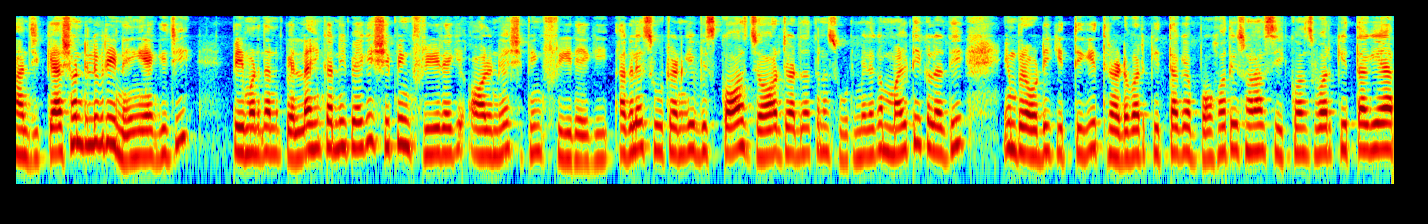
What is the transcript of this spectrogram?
ਹਾਂਜੀ ਕੈਸ਼ ਔਨ ਡਿਲੀਵਰੀ ਨਹੀਂ ਹੈਗੀ ਜੀ। ਪੇਮੈਂਟ ਤੁਹਾਨੂੰ ਪਹਿਲਾਂ ਹੀ ਕਰਨੀ ਪੈਗੀ ਸ਼ਿਪਿੰਗ ਫ੍ਰੀ ਰਹੇਗੀ ਆਲ ਇੰਡੀਆ ਸ਼ਿਪਿੰਗ ਫ੍ਰੀ ਰਹੇਗੀ। ਅਗਲੇ ਸੂਟ ਰਹਿਣਗੇ ਵਿਸਕੋਸ ਜਾਰਜਟ ਦਾ ਤੁਹਾਨੂੰ ਸੂਟ ਮਿਲੇਗਾ ਮਲਟੀ ਕਲਰ ਦੀ ਐਮਬ੍ਰੋਇਡਰੀ ਕੀਤੀ ਗਈ ਥਰੈਡ ਵਰਕ ਕੀਤਾ ਗਿਆ, ਬਹੁਤ ਹੀ ਸੋਹਣਾ ਸੀਕੁਐਂਸ ਵਰਕ ਕੀਤਾ ਗਿਆ।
